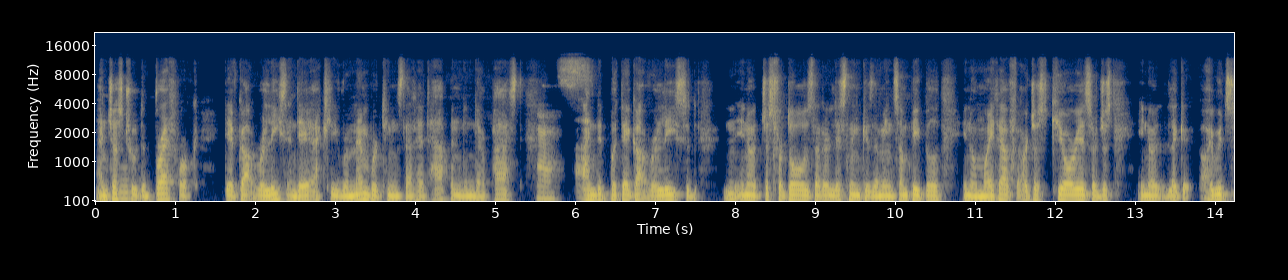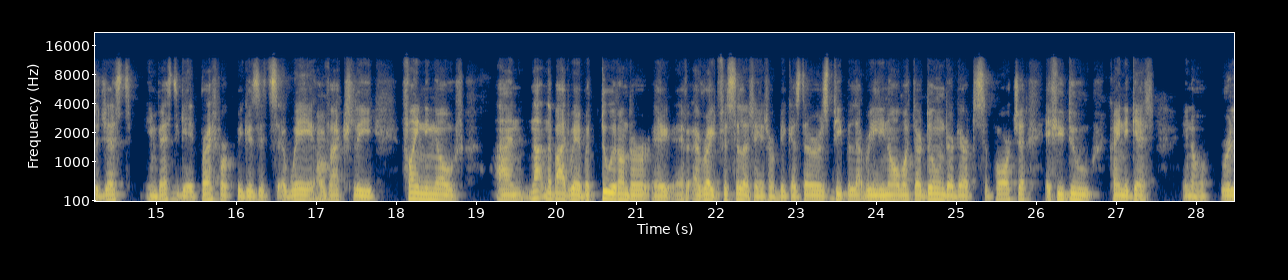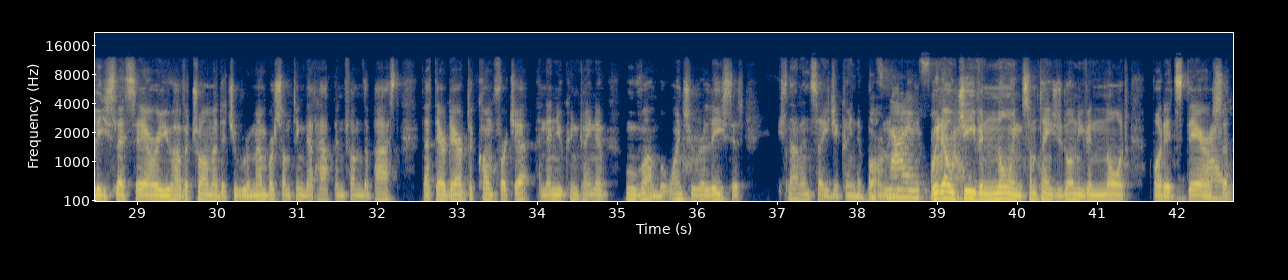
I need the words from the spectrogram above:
and just mm-hmm. through the breath work they've got release and they actually remember things that had happened in their past yes and but they got released you know just for those that are listening because i mean some people you know might have are just curious or just you know like i would suggest investigate mm-hmm. breath work because it's a way yeah. of actually finding out and not in a bad way, but do it under a, a, right facilitator because there's mm-hmm. people that really know what they're doing. They're there to support you. If you do kind of get, you know, release, let's say, or you have a trauma that you remember something that happened from the past, that they're there mm-hmm. to comfort you, and then you can kind of move on. But once you release it, it's not inside you, kind of burning without you even knowing. Sometimes you don't even know it, but it's there. Right. So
